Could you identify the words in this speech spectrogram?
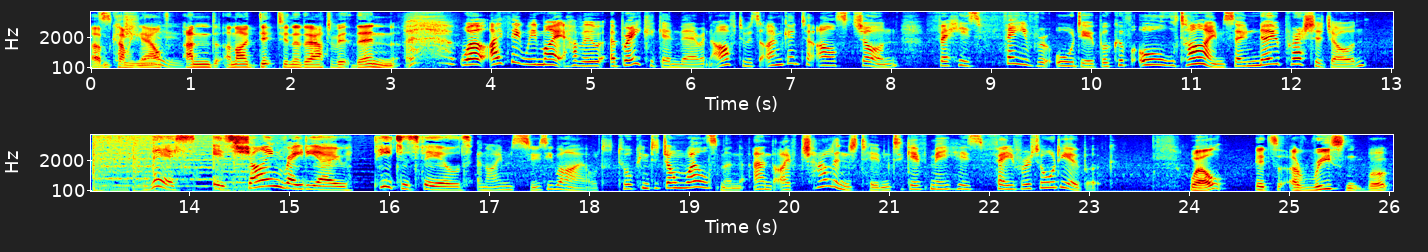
um, coming true. out and and I dipped in and out of it then. Well, I think we might have a, a break again there and afterwards I'm going to ask John for his favourite audiobook of all time. So no pressure, John. This is Shine Radio. Petersfield. And I'm Susie Wild, talking to John Welsman, and I've challenged him to give me his favourite audiobook. Well, it's a recent book.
